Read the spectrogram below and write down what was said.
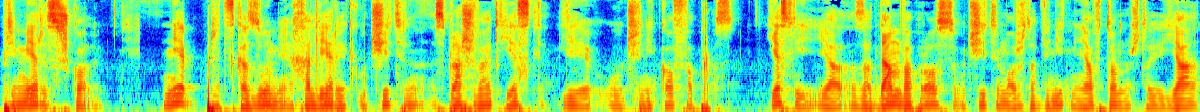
Пример из школы. Непредсказуемый холерик учитель спрашивает, есть ли у учеников вопрос. Если я задам вопрос, учитель может обвинить меня в том, что я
